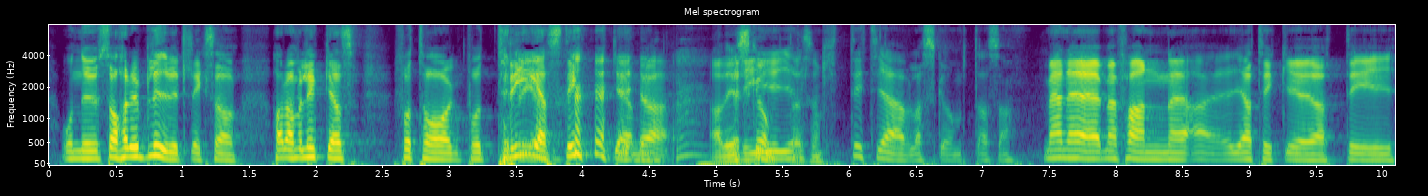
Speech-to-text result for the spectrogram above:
Och nu så har det blivit liksom, har de lyckats få tag på tre stycken Ja. Ja, det är skumt, alltså. riktigt jävla skumt alltså. Men, eh, men fan, eh, jag tycker att det är,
